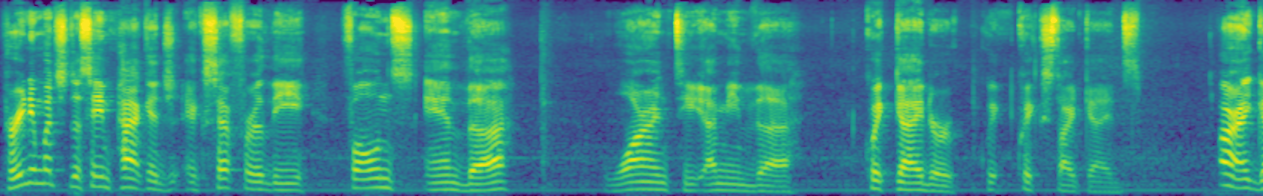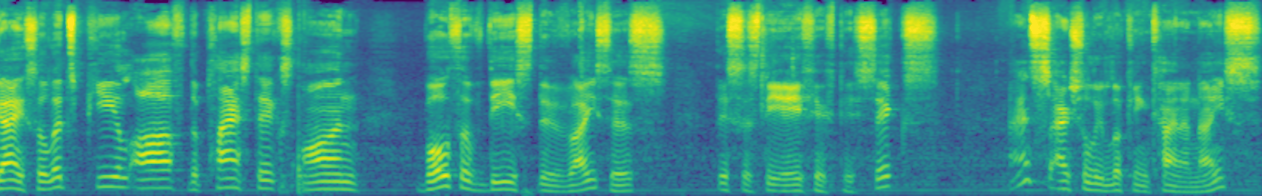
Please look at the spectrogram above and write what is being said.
pretty much the same package except for the phones and the warranty, I mean the quick guide or quick, quick start guides. All right guys, so let's peel off the plastics on both of these devices. This is the A56. That's actually looking kind of nice.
